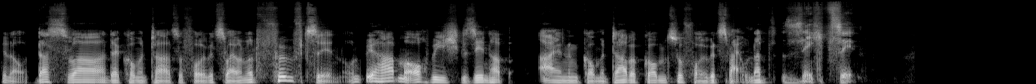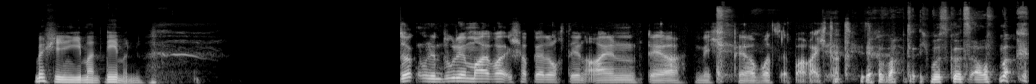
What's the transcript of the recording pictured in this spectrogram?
Genau, das war der Kommentar zur Folge 215. Und wir haben auch, wie ich gesehen habe, einen Kommentar bekommen zur Folge 216. Möchte ihn jemand nehmen? Dirk, nimm du den mal, weil ich habe ja noch den einen, der mich per WhatsApp erreicht hat. Ja, warte, ich muss kurz aufmachen.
